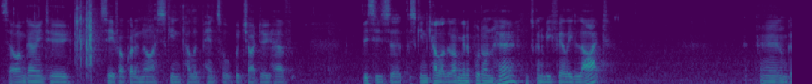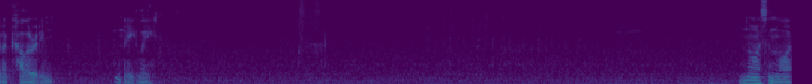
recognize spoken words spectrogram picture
So I'm going to see if I've got a nice skin colored pencil, which I do have. This is uh, the skin color that I'm gonna put on her. It's gonna be fairly light. And I'm gonna color it in neatly. Nice and light.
